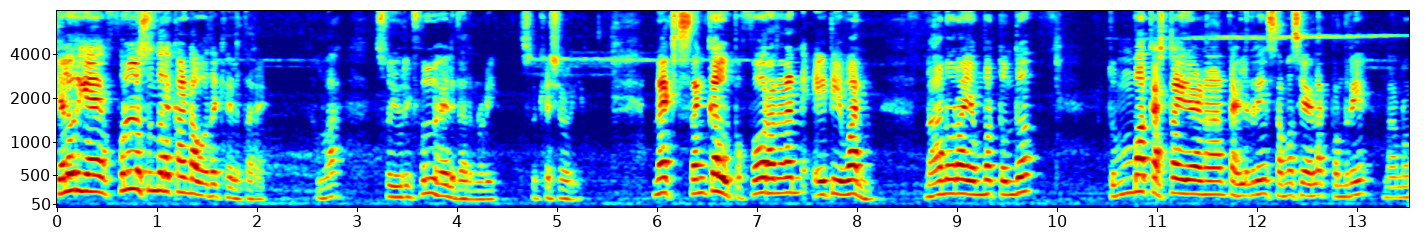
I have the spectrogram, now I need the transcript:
ಕೆಲವರಿಗೆ ಫುಲ್ ಸುಂದರಕಾಂಡ ಓದಕ್ಕೆ ಹೇಳ್ತಾರೆ, ಅಲ್ವಾ? ಸೊ ಇವ್ರಿಗೆ ಫುಲ್ ಹೇಳಿದ್ದಾರೆ ನೋಡಿ ಸುಖೇಶ್ ಅವರಿಗೆ. Next Sankalpa four hundred and eighty one ನಾನ್ನೂರ ಎಂಬತ್ತೊಂದು ತುಂಬ ಕಷ್ಟ ಇದೆ ಅಣ್ಣ ಅಂತ ಹೇಳಿದ್ರಿ ಸಮಸ್ಯೆ ಹೇಳಕ್ಕೆ ಬಂದ್ರಿ. ನಾನು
